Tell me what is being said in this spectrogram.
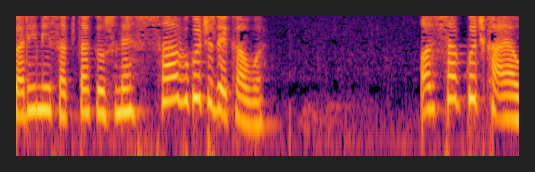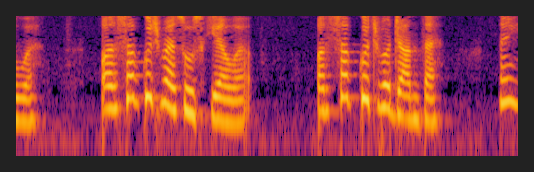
کر ہی نہیں سکتا کہ اس نے سب کچھ دیکھا ہوا اور سب کچھ کھایا ہوا ہے اور سب کچھ محسوس کیا ہوا اور سب کچھ وہ جانتا ہے نہیں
